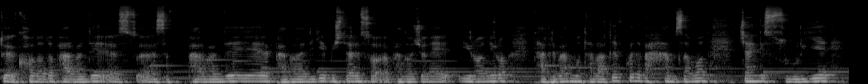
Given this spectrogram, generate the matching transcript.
تو کانادا پرونده پرونده پناهندگی بیشتر پناهجویان ایرانی رو تقریبا متوقف کنه و همزمان جنگ سوریه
